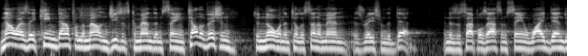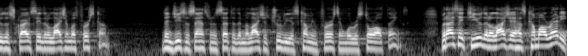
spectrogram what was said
Now, as they came down from the mountain, Jesus commanded them, saying, Tell the vision to no one until the Son of Man is raised from the dead. And his disciples asked him, saying, Why then do the scribes say that Elijah must first come? Then Jesus answered and said to them, Elijah truly is coming first and will restore all things. But I say to you that Elijah has come already,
